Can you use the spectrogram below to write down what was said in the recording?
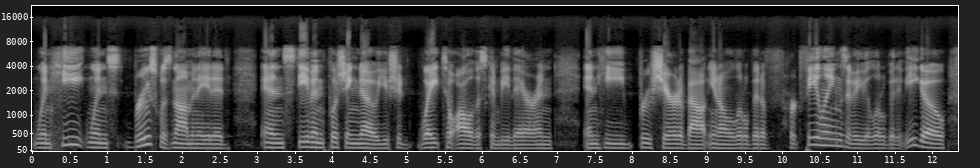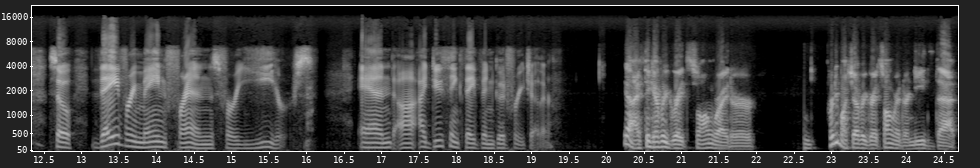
when he when Bruce was nominated and Steven pushing no, you should wait till all of us can be there and and he Bruce shared about you know a little bit of hurt feelings and maybe a little bit of ego. So they've remained friends for years, and uh, I do think they've been good for each other. Yeah, I think every great songwriter, pretty much every great songwriter needs that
